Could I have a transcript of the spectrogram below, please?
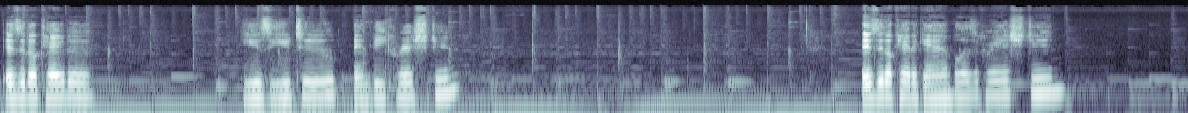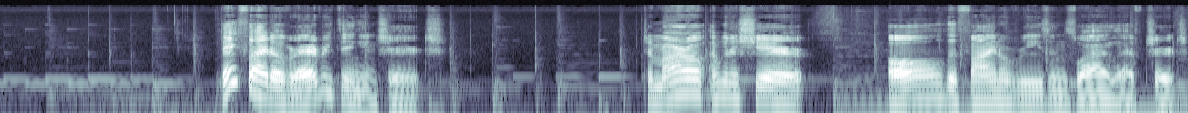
Is it okay to use YouTube and be Christian? Is it okay to gamble as a Christian? They fight over everything in church. Tomorrow, I'm going to share all the final reasons why I left church.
